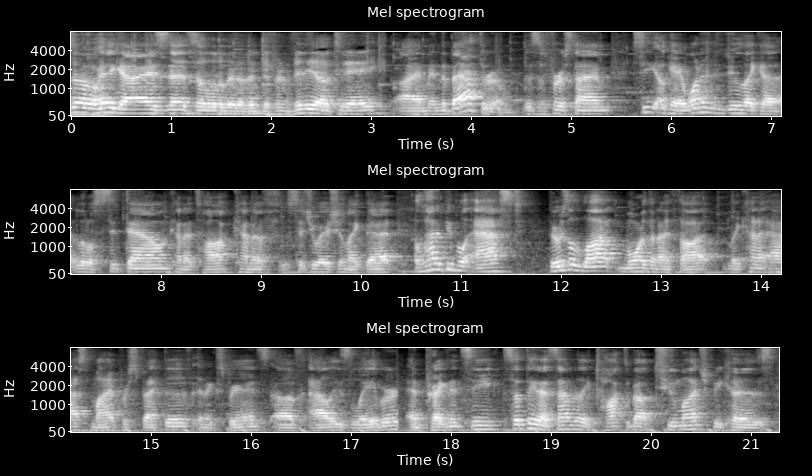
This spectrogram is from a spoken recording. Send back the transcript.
So hey guys, that's a little bit of a different video today. I'm in the bathroom. This is the first time. See, okay, I wanted to do like a little sit down kind of talk kind of situation like that. A lot of people asked, there was a lot more than I thought, like kind of asked my perspective and experience of Allie's labor and pregnancy. Something that's not really talked about too much because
